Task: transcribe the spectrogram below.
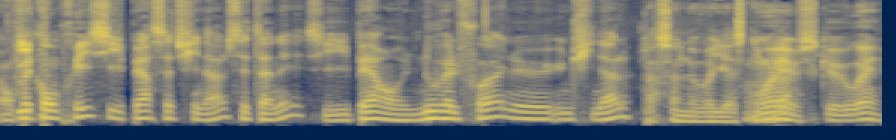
en y fait, compris s'il perd cette finale cette année, s'il perd une nouvelle fois une, une finale. personne ne voyait à ce Ouais, niveau-là. parce que ouais,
